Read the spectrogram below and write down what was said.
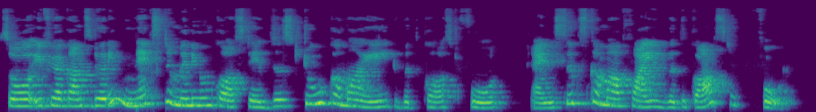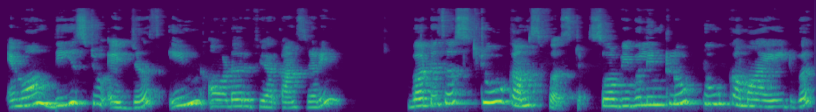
So if you are considering next minimum cost edge is 2, 8 with cost 4 and 6, comma 5 with cost 4. Among these two edges, in order if you are considering, vertices 2 comes first. So we will include 2, comma 8 with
